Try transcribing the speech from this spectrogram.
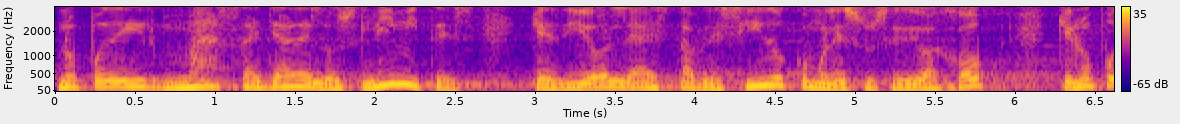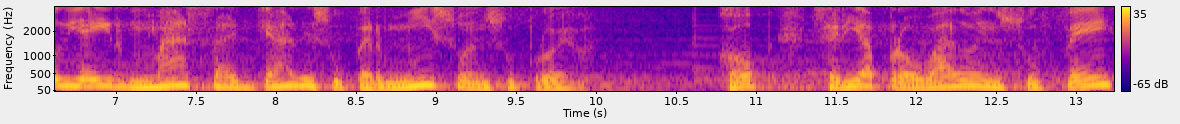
no puede ir más allá de los límites que Dios le ha establecido como le sucedió a Job, que no podía ir más allá de su permiso en su prueba. Job sería probado en su fe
